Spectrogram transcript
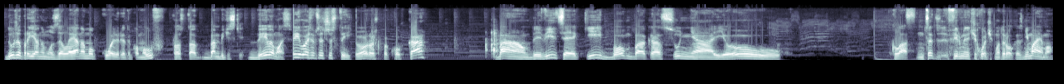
дуже приємному зеленому кольорі. Такому уф, просто бомбічний. Дивимось. 86 О, розпаковка. Бам! Дивіться, який бомба красуня. Йоу. Клас. Ну це фірмний чехольчик Motorola. Знімаємо.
